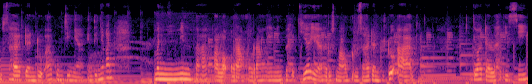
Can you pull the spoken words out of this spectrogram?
usaha dan doa kuncinya. Intinya kan meminta kalau orang-orang ingin bahagia ya harus mau berusaha dan berdoa gitu. Itu adalah isi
